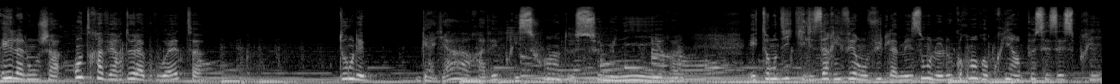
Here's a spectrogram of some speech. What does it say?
et l'allongea en travers de la brouette dont les gaillards avaient pris soin de se munir. Et tandis qu'ils arrivaient en vue de la maison, le Legrand reprit un peu ses esprits.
